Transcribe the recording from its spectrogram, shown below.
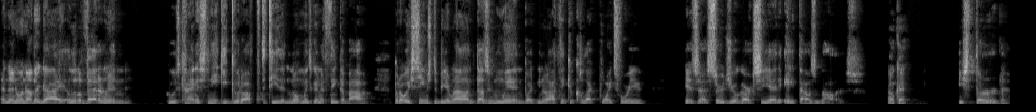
And then one other guy, a little veteran, who's kind of sneaky good off the tee that no one's going to think about, but always seems to be around. Doesn't win, but you know I think he'll collect points for you. Is uh, Sergio Garcia at eight thousand dollars? Okay. He's third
